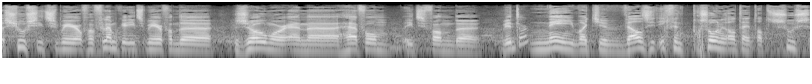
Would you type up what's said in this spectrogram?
Soes iets meer, of een Flemke iets meer van de zomer en uh, iets van de winter? Nee, wat je wel ziet, ik vind persoonlijk altijd dat Soes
